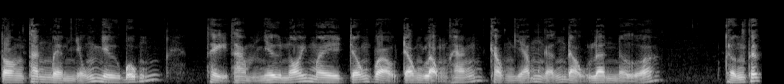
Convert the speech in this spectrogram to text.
toàn thân mềm nhũng như bún, thì thầm như nói mê trốn vào trong lòng hắn, không dám ngẩng đầu lên nữa. Thưởng thức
